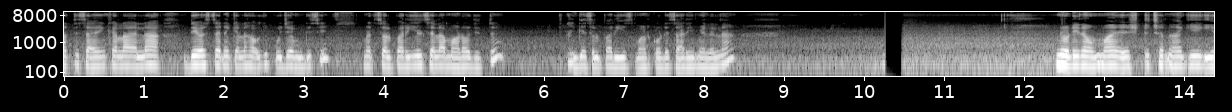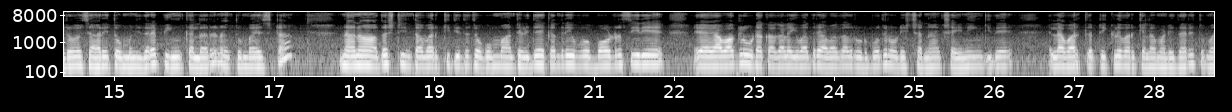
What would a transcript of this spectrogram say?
ಮತ್ತು ಸಾಯಂಕಾಲ ಎಲ್ಲ ದೇವಸ್ಥಾನಕ್ಕೆಲ್ಲ ಹೋಗಿ ಪೂಜೆ ಮುಗಿಸಿ ಮತ್ತು ಸ್ವಲ್ಪ ರೀಲ್ಸ್ ಎಲ್ಲ ಮಾಡೋದಿತ್ತು. ಹಾಗೆ ಸ್ವಲ್ಪ ರೀಲ್ಸ್ ಮಾಡಿಕೊಂಡೆ ಸಾರಿ ಮೇಲೆಲ್ಲ. ನೋಡಿ ನಮ್ಮಮ್ಮ ಎಷ್ಟು ಚೆನ್ನಾಗಿ ಇರೋ ಸ್ಯಾರಿ ತೊಗೊಂಬಂದಿದ್ದಾರೆ. ಪಿಂಕ್ ಕಲರ್ ನಂಗೆ ತುಂಬ ಇಷ್ಟ. ನಾನು ಆದಷ್ಟು ಇಂಥ ವರ್ಕ್ ಇದ್ದಿದ್ದೆ ತೊಗೊಂಬ ಹೇಳಿದ್ದೆ. ಯಾಕಂದರೆ ಇವು ಬಾರ್ಡ್ರ್ ಸೀರೆ ಯಾವಾಗಲೂ ಉಡೋಕ್ಕಾಗಲ್ಲ. ಇವಾದರೆ ಯಾವಾಗಾದರೂ ಉಡ್ಬೋದು. ನೋಡಿ ಎಷ್ಟು ಚೆನ್ನಾಗಿ ಶೈನಿಂಗ್ ಇದೆ. ಎಲ್ಲ ವರ್ಕ್ ಟಿಕ್ಳಿ ವರ್ಕ್ ಎಲ್ಲ ಮಾಡಿದ್ದಾರೆ. ತುಂಬ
